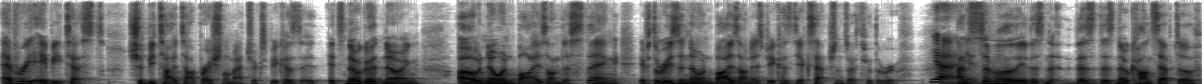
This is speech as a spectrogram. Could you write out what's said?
every A/B test should be tied to operational metrics because it, it's no good knowing, oh, no one buys on this thing if the reason no one buys on it is because the exceptions are through the roof. Yeah, and similarly, there's no, there's there's no concept of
